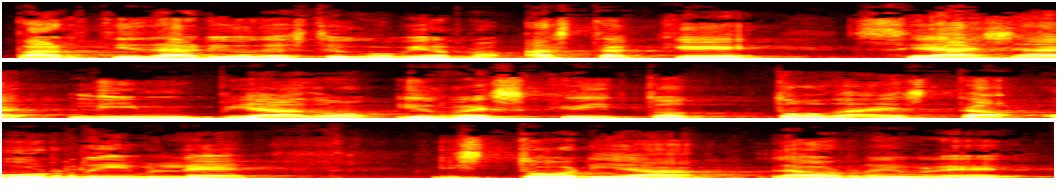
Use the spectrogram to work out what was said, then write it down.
partidario de este gobierno hasta que se haya limpiado y reescrito toda esta horrible historia, la horrible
